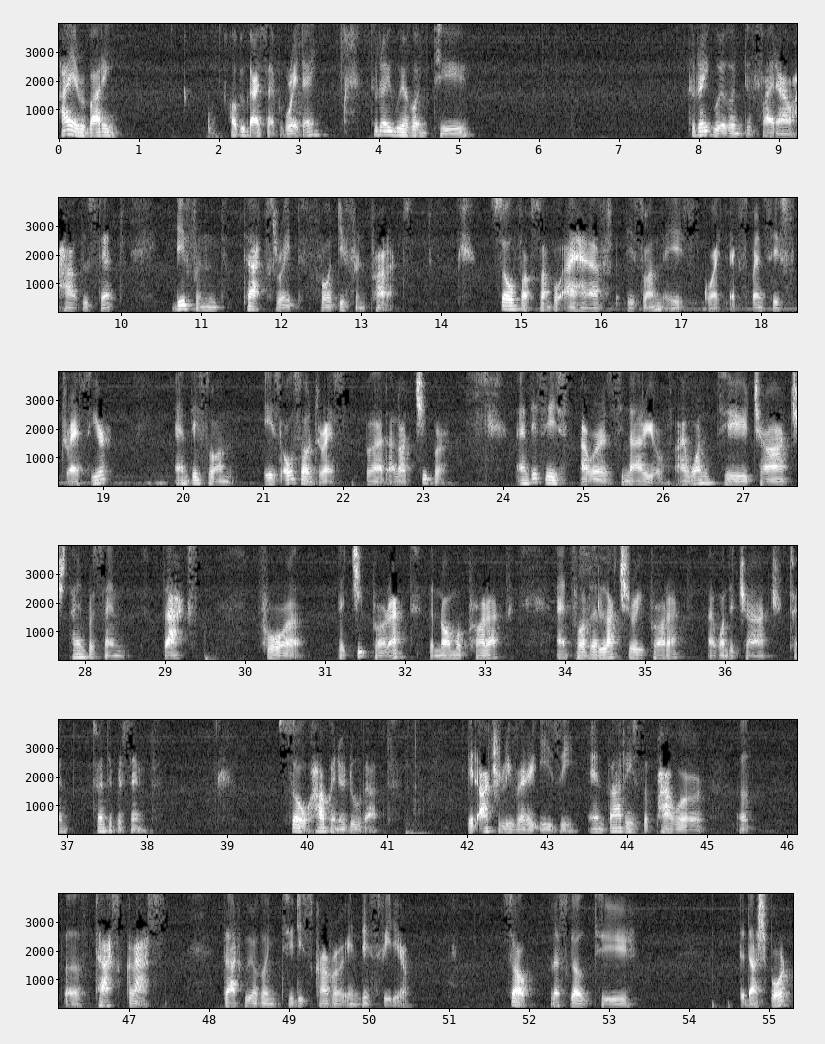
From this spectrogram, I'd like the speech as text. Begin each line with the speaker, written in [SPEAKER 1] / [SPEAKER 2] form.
[SPEAKER 1] Hi everybody. Hope you guys have a great day. Today we are going to today we are going to find out how to set different tax rate for different products. So for example, I have this one is quite expensive dress here and this one is also a dress but a lot cheaper. And this is our scenario. I want to charge 10% tax for the cheap product, the normal product, and for the luxury product, I want to charge 20%. So how can you do that? It's actually very easy, and that is the power of the tax class that we are going to discover in this video. So let's go to the dashboard.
